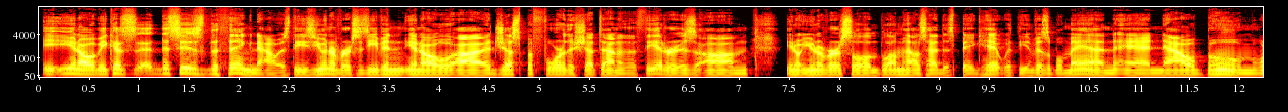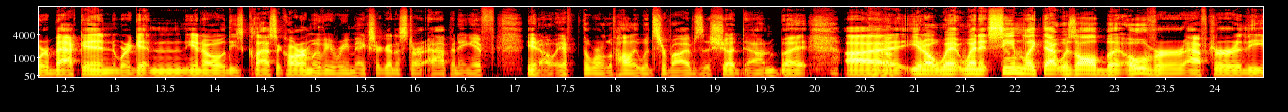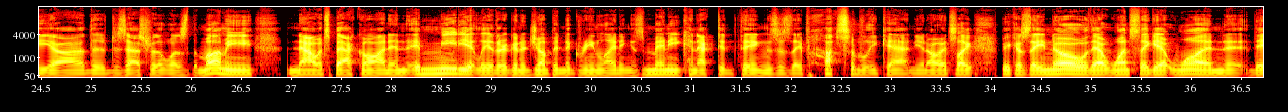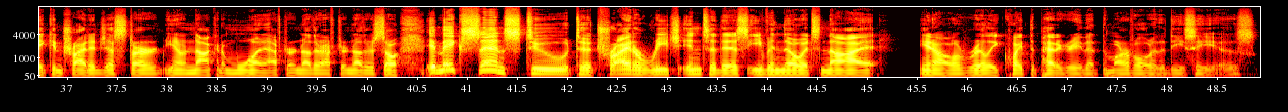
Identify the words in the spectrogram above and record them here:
you know because uh, this is the thing now is these universes even you know uh, just before the shutdown of the theaters um, you know universal and blumhouse had this big hit with the invisible man and now boom we're back in we're getting you know these classic horror movie remakes are going to start happening if you know if the world of hollywood survives the shutdown but uh, yeah. you know when, when it seemed like that was all but over after the uh, the disaster that was the mummy now it's back on and immediately they're going to jump into greenlighting as many connected things as they possibly can. You know, it's like because they know that once they get one, they can try to just start, you know, knocking them one after another after another. So it makes sense to to try to reach into this, even though it's not, you know, really quite the pedigree that the Marvel or the DC is.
